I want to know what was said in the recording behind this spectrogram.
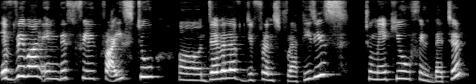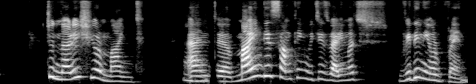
everyone in this field tries to uh, develop different strategies to make you feel better to nourish your mind Mhm. and uh, mind is something which is very much within your brain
